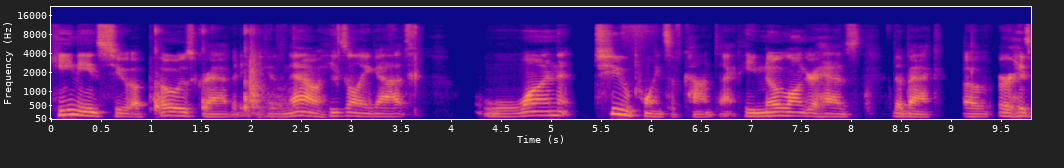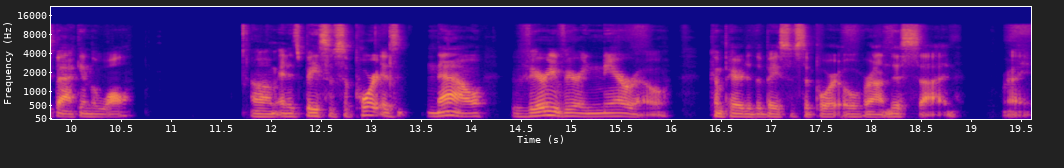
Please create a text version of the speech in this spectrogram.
he needs to oppose gravity because now he's only got one, two points of contact. He no longer has the back of, or his back in the wall. Um, and its base of support is now very, very narrow compared to the base of support over on this side, right?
